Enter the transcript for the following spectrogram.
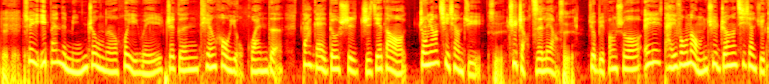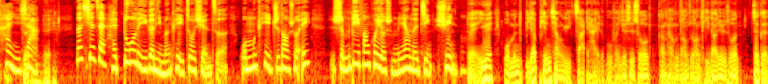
对对对。所以一般的民众呢，会以为这跟天后有关的，大概都是直接到中央气象局是去找资料。是，就比方说，哎，台风，那我们去中央气象局看一下。对对那现在还多了一个，你们可以做选择，我们可以知道说，哎，什么地方会有什么样的警讯？对，因为我们比较偏向于灾害的部分，就是说，刚才我们张组长提到，就是说，这个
